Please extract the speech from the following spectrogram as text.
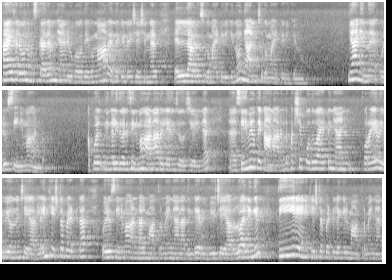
ഹായ് ഹലോ നമസ്കാരം. ഞാൻ രൂപ ഉദയകുമാർ. എന്തൊക്കെയുണ്ട് വിശേഷങ്ങൾ? എല്ലാവരും സുഖമായിട്ടിരിക്കുന്നു? ഞാനും സുഖമായിട്ടിരിക്കുന്നു. ഞാൻ ഇന്ന് ഒരു സിനിമ കണ്ടു. അപ്പോൾ നിങ്ങൾ ഇതുവരെ സിനിമ കാണാറില്ല എന്ന് ചോദിച്ചു കഴിഞ്ഞാൽ സിനിമയൊക്കെ കാണാറുണ്ട്. പക്ഷേ പൊതുവായിട്ട് ഞാൻ കുറേ റിവ്യൂ ഒന്നും ചെയ്യാറില്ല. എനിക്ക് ഇഷ്ടപ്പെട്ട ഒരു സിനിമ കണ്ടാൽ മാത്രമേ ഞാൻ അതിന്റെ റിവ്യൂ ചെയ്യാറുള്ളൂ. അല്ലെങ്കിൽ തീരെ എനിക്ക് ഇഷ്ടപ്പെട്ടില്ലെങ്കിൽ മാത്രമേ ഞാൻ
